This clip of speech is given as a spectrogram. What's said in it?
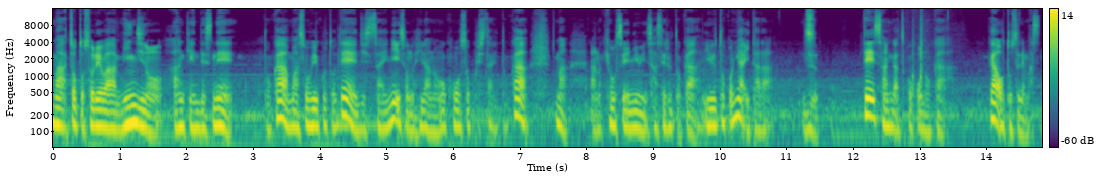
まあちょっとそれは民事の案件ですね。とか、まあ、そういうことで実際にその平野を拘束したりとか、まあ、あの強制入院させるとかいうとこには至らず。で3月9日が訪れます、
